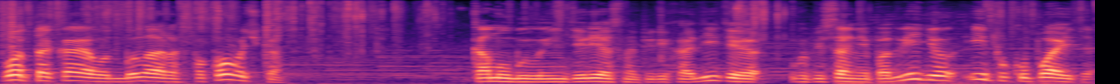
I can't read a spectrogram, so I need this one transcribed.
Вот такая вот была распаковочка. Кому было интересно, переходите в описание под видео и покупайте.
